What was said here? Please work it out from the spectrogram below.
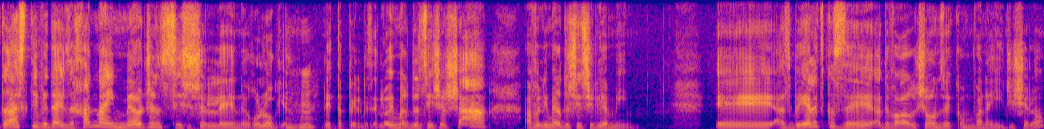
דרסטי ודי, זה אחד מהאמרג'נסי של אה, נוירולוגיה, mm-hmm. לטפל בזה. לא אמרג'נסי של שעה, אבל אמרג'נסי של ימים. אה, אז בילד כזה, הדבר הראשון זה כמובן ה-EG שלו,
